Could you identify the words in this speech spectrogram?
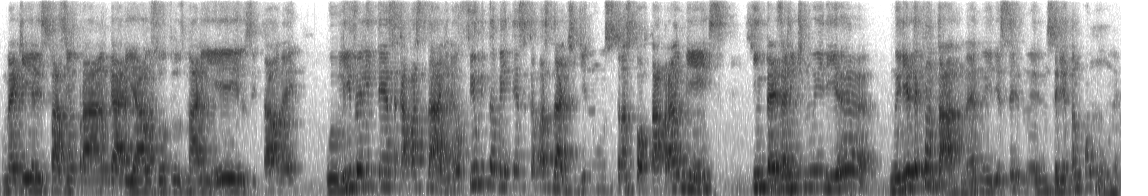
como é que eles faziam para angariar os outros marinheiros e tal, né? O livro ele tem essa capacidade, né? O filme também tem essa capacidade de nos transportar para ambientes que em tese a gente não iria não iria ter contato, né? Não iria ser, não seria tão comum, né?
